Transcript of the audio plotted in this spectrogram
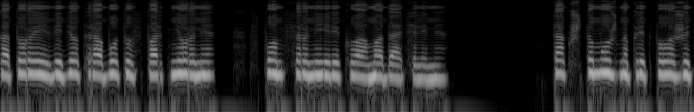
которая ведет работу с партнерами, спонсорами и рекламодателями. Так что можно предположить,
